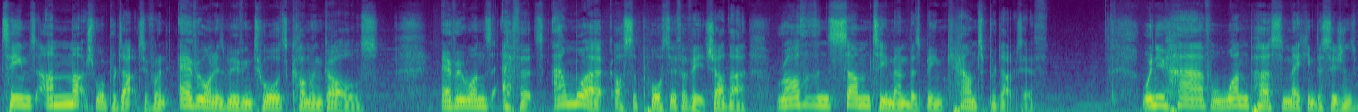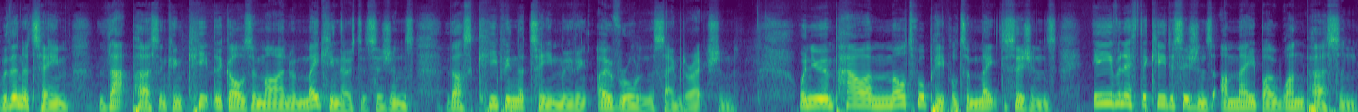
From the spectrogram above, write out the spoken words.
Teams are much more productive when everyone is moving towards common goals. Everyone's efforts and work are supportive of each other, rather than some team members being counterproductive. When you have one person making decisions within a team, that person can keep the goals in mind when making those decisions, thus keeping the team moving overall in the same direction. When you empower multiple people to make decisions, even if the key decisions are made by one person,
